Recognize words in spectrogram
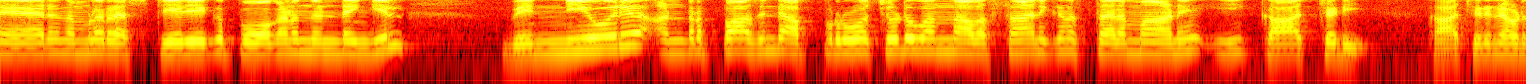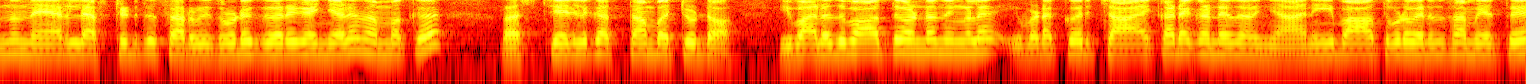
നേരെ നമ്മൾ റെസ്റ്റ് ഏരിയക്ക് പോകണം എന്നുണ്ടെങ്കിൽ വെന്നിയൂര് അണ്ടർപാസിന്റെ അപ്രോച്ചോട് വന്ന് അവസാനിക്കുന്ന സ്ഥലമാണ് ഈ കാച്ചടി. കാച്ചടിന് അവിടുന്ന് നേരെ ലെഫ്റ്റ് എടുത്ത് സർവീസ് റോഡ് കയറി കഴിഞ്ഞാൽ നമുക്ക് റെസ്റ്റ് ഏരിയയിലേക്ക് എത്താൻ പറ്റും കേട്ടോ ഈ വലത് ഭാഗത്ത് കണ്ട നിങ്ങൾ ഇവിടെയൊക്കെ ഒരു ചായക്കടയൊക്കെ ഉണ്ടായിരുന്നു ഞാൻ ഈ ഭാഗത്തൂടെ വരുന്ന സമയത്ത്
